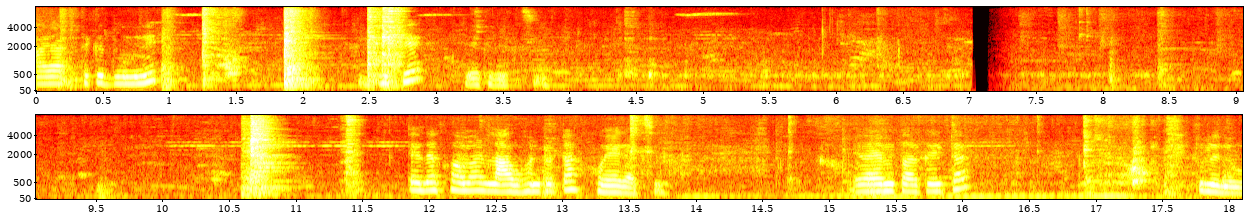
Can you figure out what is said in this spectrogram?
আর এক থেকে দু মিনিট ঢেকে রেখে দিচ্ছি। এই দেখো আমার লাউ ঘন্টটা হয়ে গেছে। এবার আমি তরকারিটা তুলে নেব।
